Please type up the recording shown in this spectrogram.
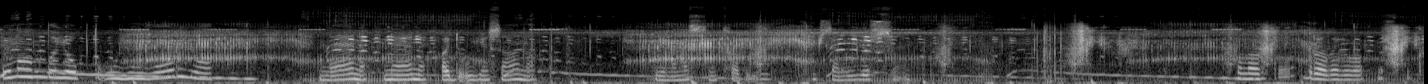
son anda yaptı oyun var ya. Ne ne ne ne hadi uyusana. Uyanamazsın tabii. Çünkü sen uyuyorsun. Buralarda, buralara bakmıştık.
